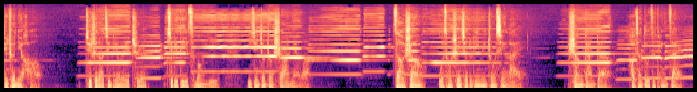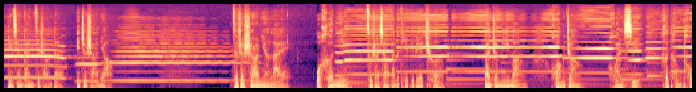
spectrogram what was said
青春你好，截止到今天为止，距离第一次梦遗已经整整十二年了。早上，我从深秋的黎明中醒来，伤感的，好像独自停在电线杆子上的一只傻鸟。在这十二年来，我和你坐上相反的铁皮列车，伴着迷茫、慌张、欢喜和疼痛，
